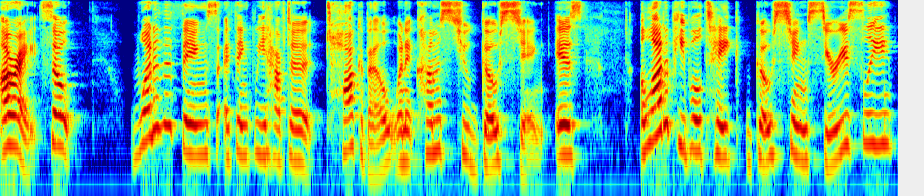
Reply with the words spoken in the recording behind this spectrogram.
All right, so one of the things I think we have to talk about when it comes to ghosting is a lot of people take ghosting seriously,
